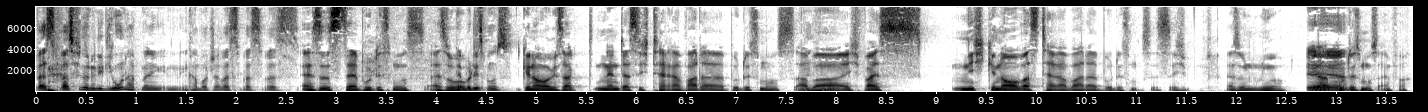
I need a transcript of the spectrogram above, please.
Was, was für eine Religion hat man in, in Kambodscha? Was, was, was? Es ist der Buddhismus. Also Der Buddhismus. genauer gesagt nennt er sich Theravada Buddhismus, aber ich weiß nicht genau, was Theravada Buddhismus ist. Ich, also nur Ja, ja. Buddhismus einfach.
